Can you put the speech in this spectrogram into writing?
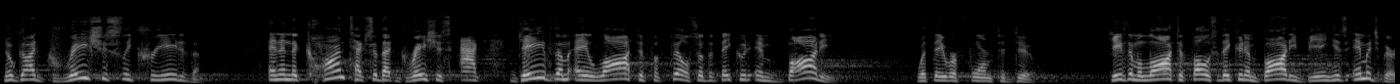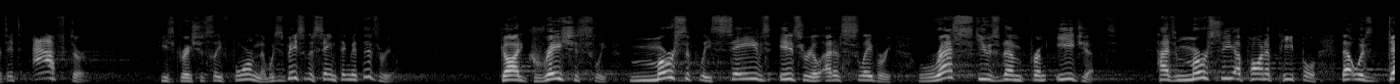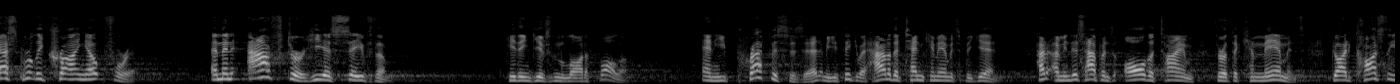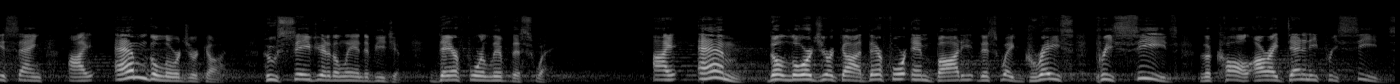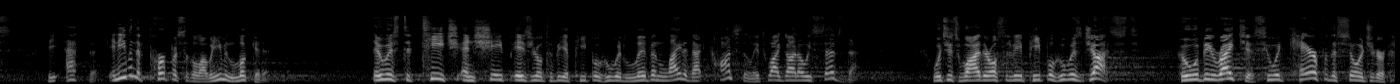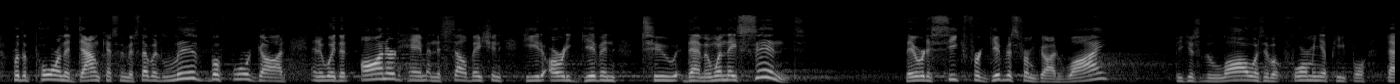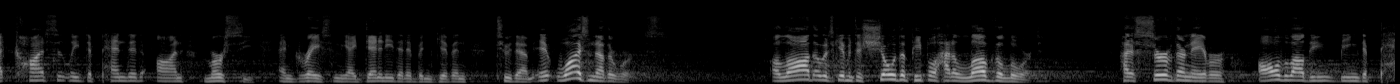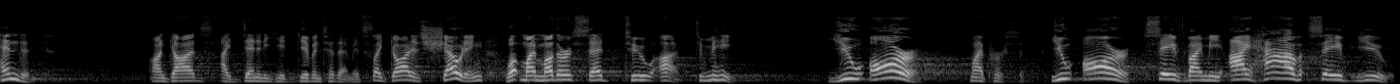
No, God graciously created them. And in the context of that gracious act, gave them a law to fulfill so that they could embody what they were formed to do. Gave them a law to follow so they could embody being his image bearers. It's after he's graciously formed them, which is basically the same thing with Israel. God graciously, mercifully saves Israel out of slavery, rescues them from Egypt, has mercy upon a people that was desperately crying out for it. And then after he has saved them, he then gives them the law to follow. And he prefaces it. I mean, you think about it, how do the Ten Commandments begin? How, I mean, this happens all the time throughout the commandments. God constantly is saying, I am the Lord your God who saved you out of the land of Egypt. Therefore live this way. I am the Lord your God. Therefore, embody this way. Grace precedes the call. Our identity precedes the ethic. And even the purpose of the law, when you even look at it, it was to teach and shape Israel to be a people who would live in light of that constantly. It's why God always says that. Which is why they're also to be a people who was just, who would be righteous, who would care for the sojourner, for the poor and the downcast in the midst, that would live before God in a way that honored him and the salvation he had already given to them. And when they sinned, they were to seek forgiveness from God. Why? Because the law was about forming a people that constantly depended on mercy and grace and the identity that had been given to them. It was, in other words, a law that was given to show the people how to love the Lord, how to serve their neighbor, all the while being dependent on God's identity he had given to them. It's like God is shouting what my mother said to us, to me. You are my person. You are saved by me. I have saved you.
